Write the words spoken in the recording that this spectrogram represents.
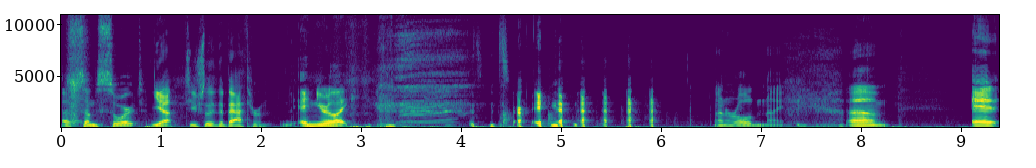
of some sort, yeah, it's usually the bathroom. and you're like Sorry. on a roll tonight, um, and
